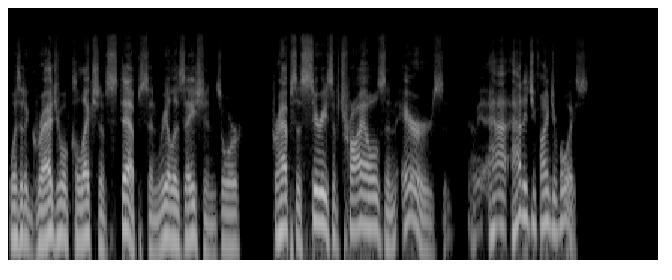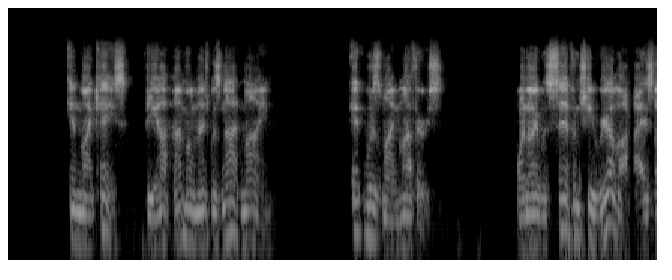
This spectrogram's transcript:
was it a gradual collection of steps and realizations or perhaps a series of trials and errors? I mean, how, how did you find your voice? In my case, the aha moment was not mine. It was my mother's. When I was seven, she realized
